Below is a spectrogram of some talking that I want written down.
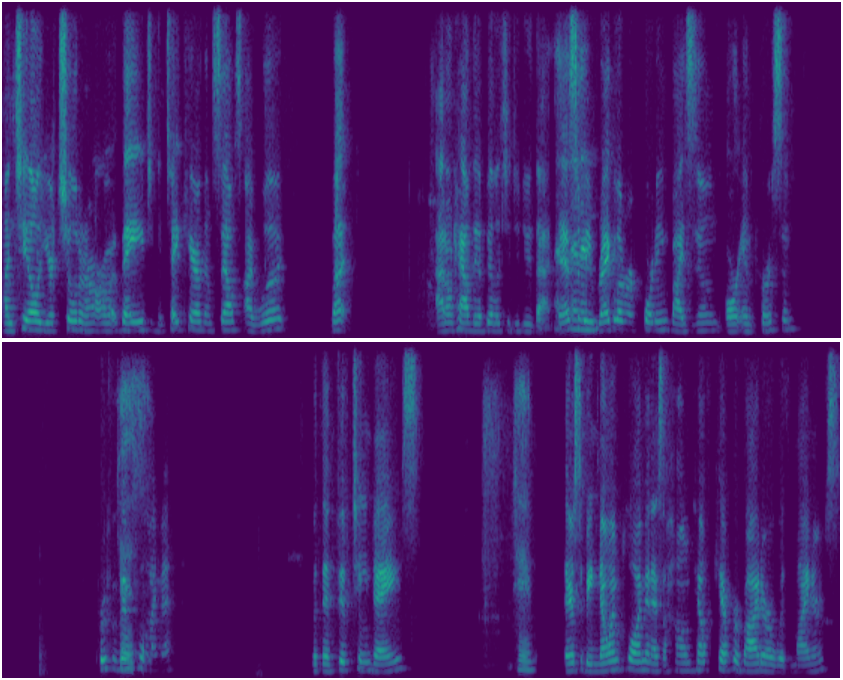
until your children are of age and can take care of themselves, I would. But I don't have the ability to do that. There has to be regular reporting by Zoom or in person. Proof of Yes. employment within 15 days. Okay. There's to be no employment as a home health care provider or with minors.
